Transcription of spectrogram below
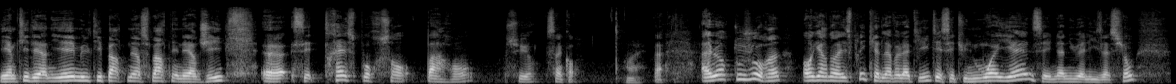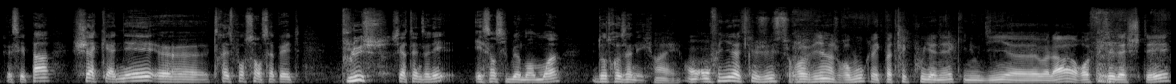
Et un petit dernier, Multipartner Smart Energy, euh, c'est 13% par an sur 5 ans. Ouais. Voilà. Alors toujours, hein, en gardant à l'esprit qu'il y a de la volatilité, c'est une moyenne, c'est une annualisation. C'est pas chaque année euh, 13%. Ça peut être plus certaines années et sensiblement moins d'autres années. On, finit là-dessus je reviens, je reboucle avec Patrick Pouyannet qui nous dit, euh, voilà, refuser d'acheter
